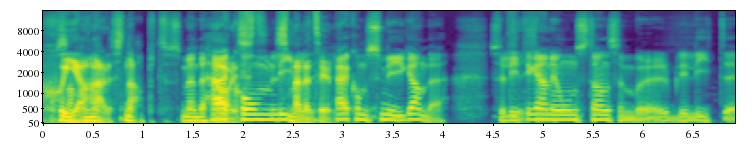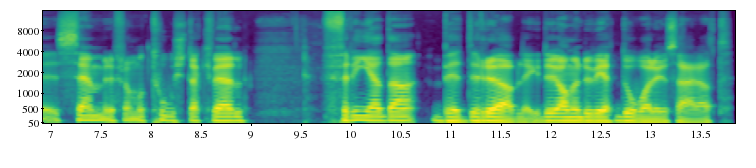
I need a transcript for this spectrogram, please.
skenar snabbt. Men det här, ja, kom lite, här kom smygande. Så lite grann i onsdagen, sen började det bli lite sämre framåt torsdag kväll. Fredag, bedrövlig. ja, men du vet, då var det ju så här att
